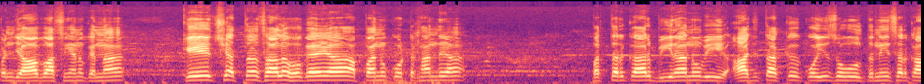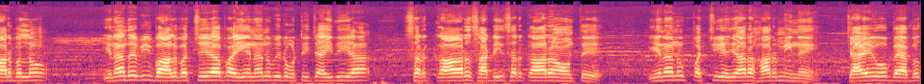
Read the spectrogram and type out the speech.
ਪੰਜਾਬ ਵਾਸੀਆਂ ਨੂੰ ਕਹਿੰਦਾ ਕਿ 76 ਸਾਲ ਹੋ ਗਏ ਆ, ਆਪਾਂ ਨੂੰ ਕੁੱਟ ਖਾਂਦੇ ਆ। ਪੱਤਰਕਾਰ ਵੀਰਾਂ ਨੂੰ ਵੀ ਅੱਜ ਤੱਕ ਕੋਈ ਸਹੂਲਤ ਨਹੀਂ ਸਰਕਾਰ ਵੱਲੋਂ। ਇਹਨਾਂ ਦੇ ਵੀ ਬਾਲ ਬੱਚੇ ਆ, ਭਾਈ ਇਹਨਾਂ ਨੂੰ ਵੀ ਰੋਟੀ ਚਾਹੀਦੀ ਆ। ਸਰਕਾਰ ਸਾਡੀ ਸਰਕਾਰ ਆਉਣ ਤੇ ਇਹਨਾਂ ਨੂੰ 25000 ਹਰ ਮਹੀਨੇ ਚਾਹੇ ਉਹ ਵੈਬ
